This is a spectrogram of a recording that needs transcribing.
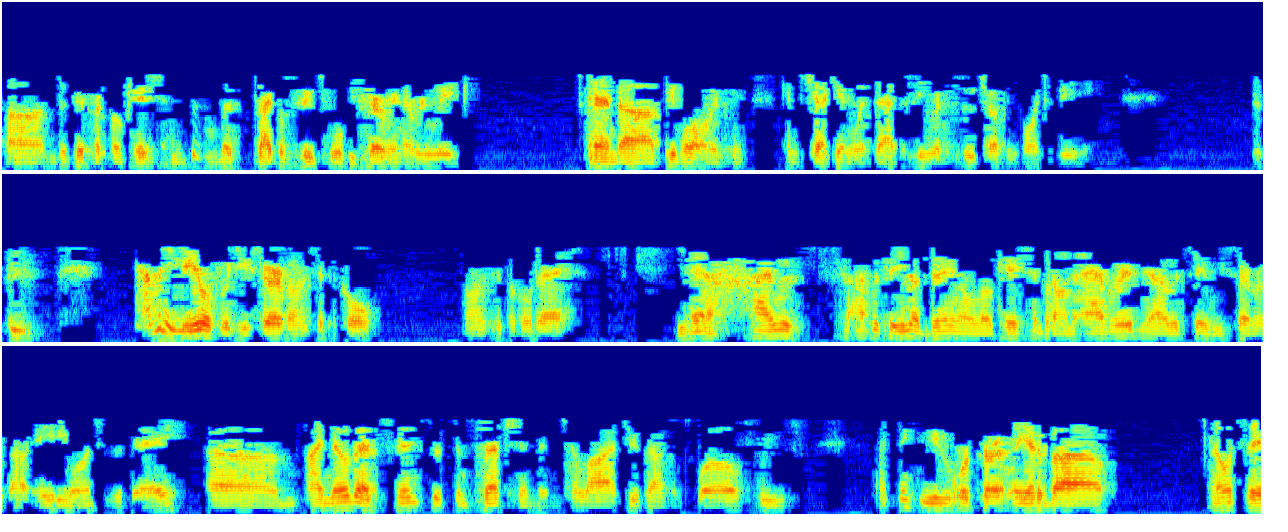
um, the different locations and the type of foods we'll be serving every week. And uh, people always can, can check in with that to see where the food truck is going to be. How many meals would you serve on a typical on a typical day? Yeah, I was I would say, you know, depending on location, but on average, I would say we serve about 80 lunches a day. Um, I know that since its inception in July 2012, we've, I think we, we're currently at about, I would say,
